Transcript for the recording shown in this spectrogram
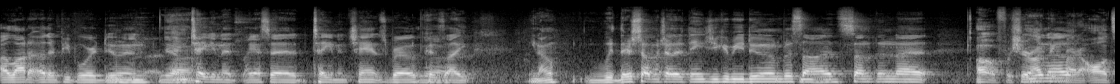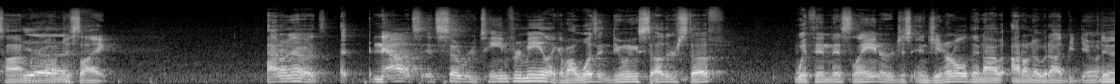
a lot of other people are doing Yeah. and taking it like I said taking a chance bro because Yeah. like you know with, there's so much other things you could be doing besides something that Oh, for sure. I You think about it all the time, bro. I'm just like, I don't know. It's uh, now it's it's so routine for me. Like if I wasn't doing other stuff within this lane or just in general, then I, I don't know what I'd be doing. Doing-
